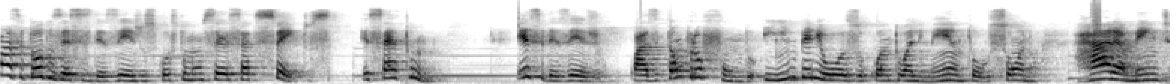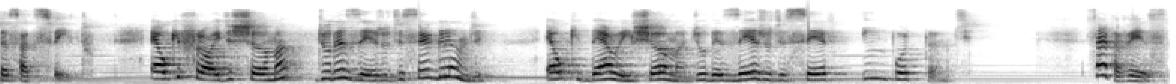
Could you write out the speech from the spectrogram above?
Quase todos esses desejos costumam ser satisfeitos, exceto um. Esse desejo, quase tão profundo e imperioso quanto o alimento ou o sono, raramente é satisfeito. É o que Freud chama de o desejo de ser grande é o que Derry chama de o desejo de ser importante. Certa vez,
